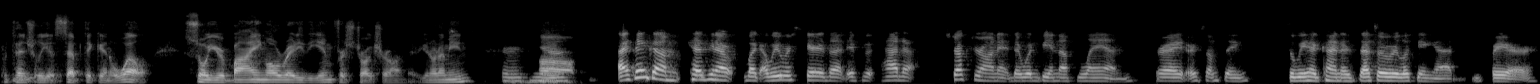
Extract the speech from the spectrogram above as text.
potentially a septic and a well. So you're buying already the infrastructure on there. You know what I mean? Sure, Yeah. Um, I think um because you know like we were scared that if it had a structure on it there wouldn't be enough land right or something so we had kind of that's what we're looking at bare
